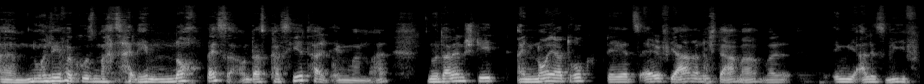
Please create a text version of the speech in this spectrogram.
Ähm, nur Leverkusen macht es halt eben noch besser und das passiert halt irgendwann mal. Nur dann entsteht ein neuer Druck, der jetzt elf Jahre nicht da war, weil irgendwie alles lief.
